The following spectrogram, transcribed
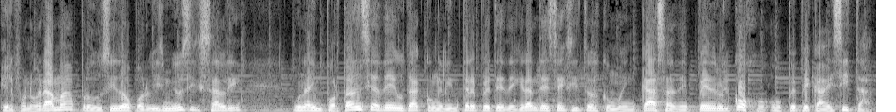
El fonograma, producido por Biz Music, sale una importancia deuda con el intérprete de grandes éxitos como En Casa de Pedro el Cojo o Pepe Cabecita,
